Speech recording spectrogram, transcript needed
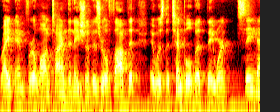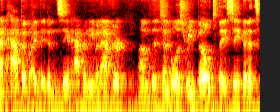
right? And for a long time, the nation of Israel thought that it was the temple, but they weren't seeing that happen, right? They didn't see it happen even after um, the temple is rebuilt. They see that it's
